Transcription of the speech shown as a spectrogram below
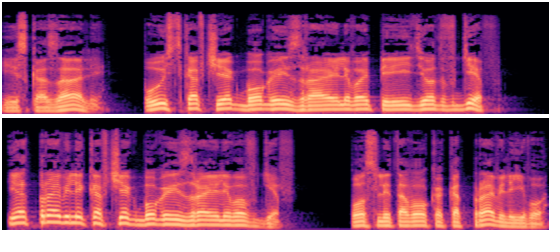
И сказали, пусть ковчег Бога Израилева перейдет в Гев. И отправили ковчег Бога Израилева в Гев. После того, как отправили его,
